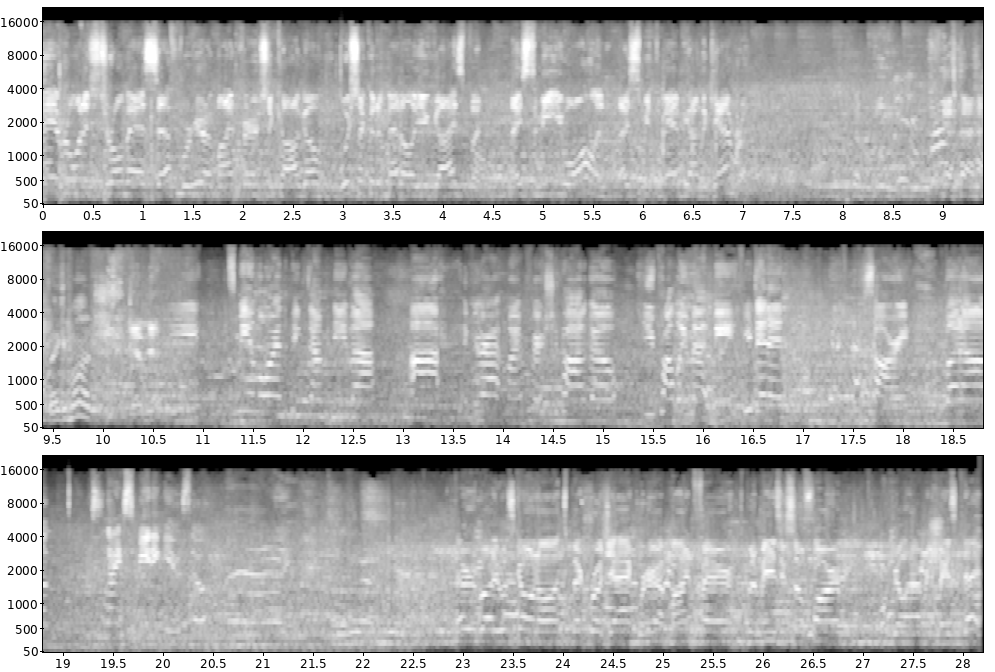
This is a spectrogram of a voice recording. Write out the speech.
Hey everyone, it's Jerome ASF. We're here at Minefaire in Chicago. Wish I could have met all you guys, but nice to meet you all and nice to meet the man behind the camera. Thank you much. Yeah, yeah. It's me and Lauren, the Pink Diamond Diva. Uh, if you're at Minefaire Chicago, you probably met me. If you didn't, sorry. But um, it's nice meeting you. So Hey everybody, what's going on? It's Beck Bro Jack. We're here at Minefaire. It's been amazing so far. Hope you're all having an amazing day.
